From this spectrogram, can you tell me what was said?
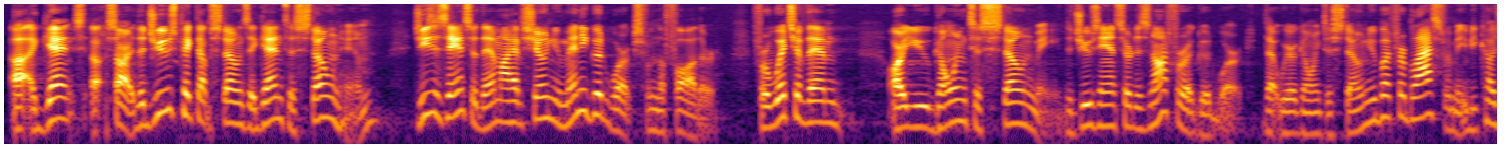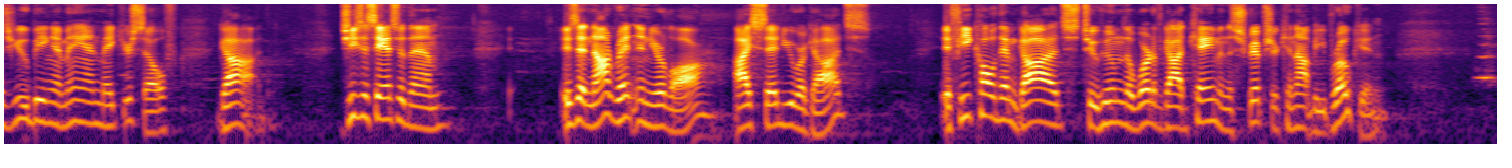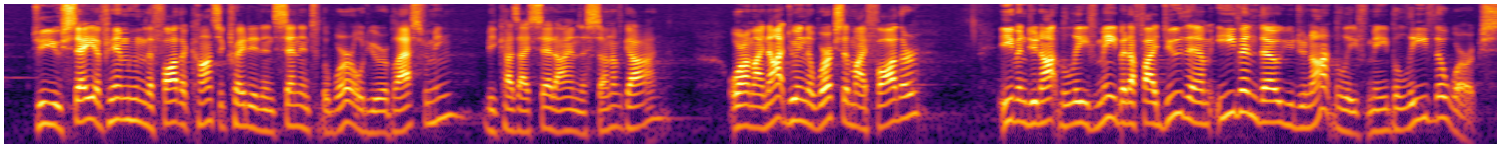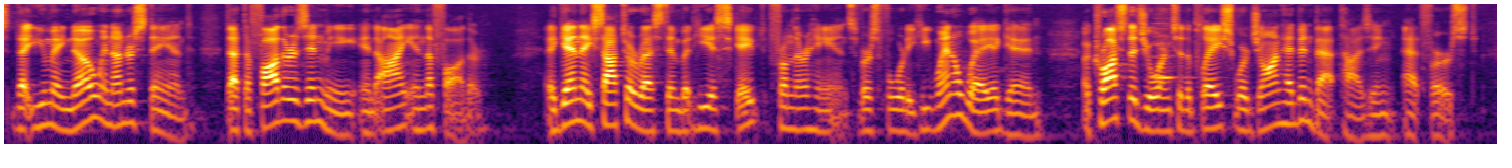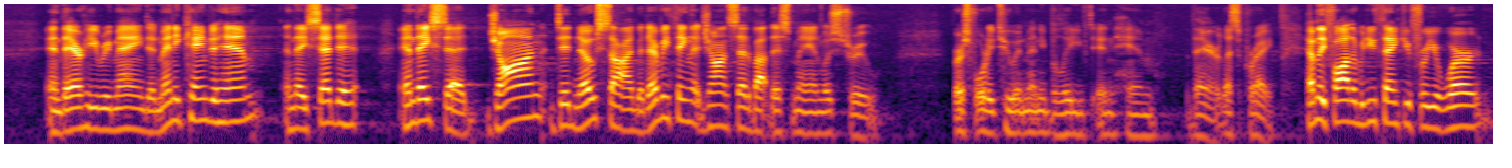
uh, against, uh, sorry, the Jews picked up stones again to stone him. Jesus answered them, I have shown you many good works from the Father. For which of them are you going to stone me? The Jews answered, It is not for a good work that we are going to stone you, but for blasphemy, because you, being a man, make yourself God. Jesus answered them, Is it not written in your law, I said you are gods? If he called them gods to whom the word of God came and the scripture cannot be broken, do you say of him whom the Father consecrated and sent into the world, You are blaspheming, because I said, I am the Son of God? Or am I not doing the works of my Father? Even do not believe me, but if I do them, even though you do not believe me, believe the works, that you may know and understand that the Father is in me and I in the Father. Again, they sought to arrest him, but he escaped from their hands. Verse 40 He went away again across the Jordan to the place where John had been baptizing at first. And there he remained. And many came to him, and they said to and they said, John did no sign, but everything that John said about this man was true. Verse 42 And many believed in him there. Let's pray. Heavenly Father, we do thank you for your word.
